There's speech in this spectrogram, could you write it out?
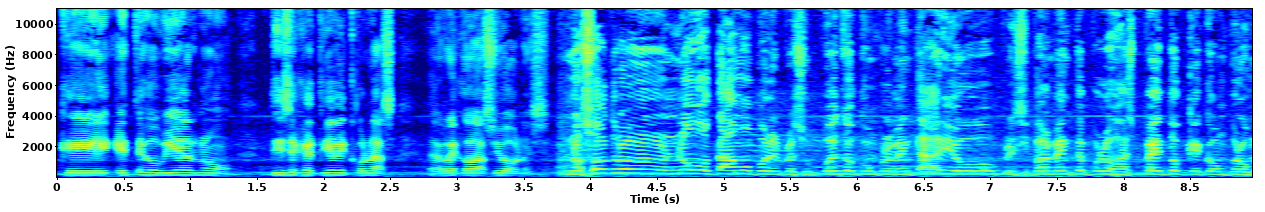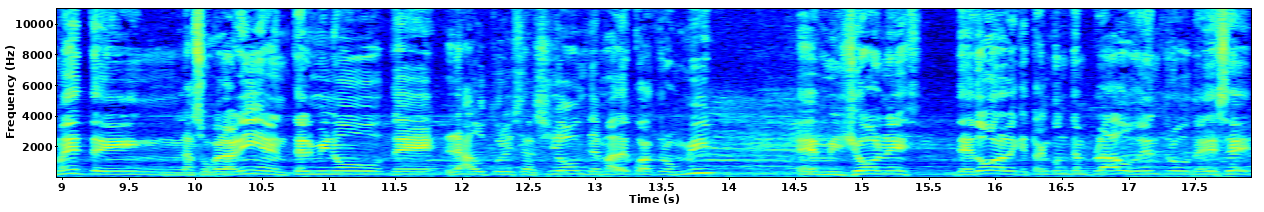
que este gobierno dice que tiene con las recaudaciones. Nosotros no votamos por el presupuesto complementario, principalmente por los aspectos que comprometen la soberanía en términos de la autorización de más de 4 mil eh, millones de dólares que están contemplados dentro de ese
